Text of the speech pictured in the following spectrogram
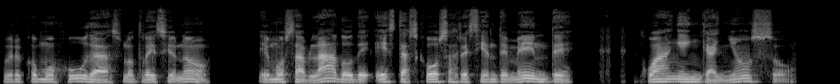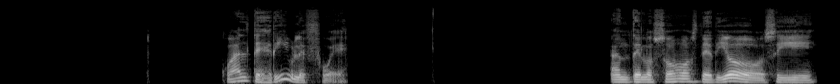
Pero como Judas lo traicionó, hemos hablado de estas cosas recientemente. Cuán engañoso cuál terrible fue ante los ojos de Dios y,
